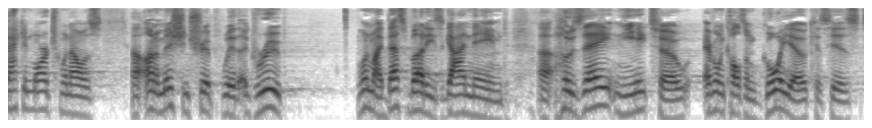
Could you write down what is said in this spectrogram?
back in March when I was uh, on a mission trip with a group, one of my best buddies, a guy named uh, Jose Nieto, everyone calls him Goyo because his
